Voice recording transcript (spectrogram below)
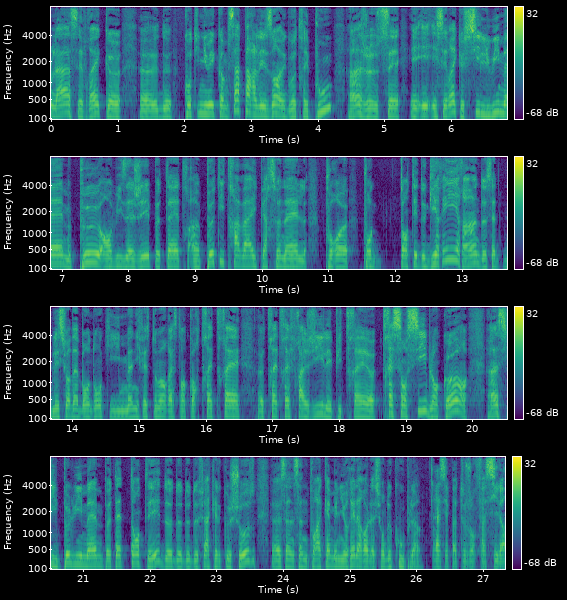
Là, c'est vrai que euh, de continuer comme ça, parlez-en avec votre époux. Hein, je sais, et, et- c'est vrai que si lui-même peut envisager peut-être un petit travail personnel pour euh, pour tenter de guérir hein, de cette blessure d'abandon qui manifestement reste encore très très euh, très très fragile et puis très euh, très sensible encore. Hein, S'il peut lui-même peut-être tenter de, de, de, faire quelque chose, euh, ça, ça ne pourra qu'améliorer la relation de couple. hein. Ah, c'est pas toujours facile. Hein.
